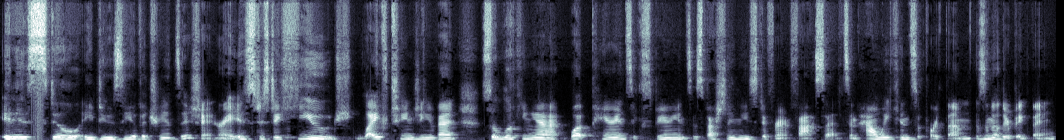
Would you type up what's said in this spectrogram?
it is still a doozy of a transition, right? It's just a huge life changing event. So looking at what parents experience, especially in these different facets and how we can support them is another big thing.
